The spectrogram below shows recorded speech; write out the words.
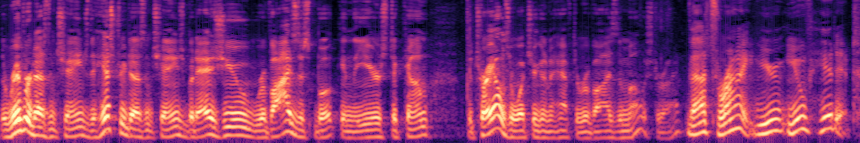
the river doesn't change, the history doesn't change, but as you revise this book in the years to come, the trails are what you're going to have to revise the most, right? That's right. You, you've hit it.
